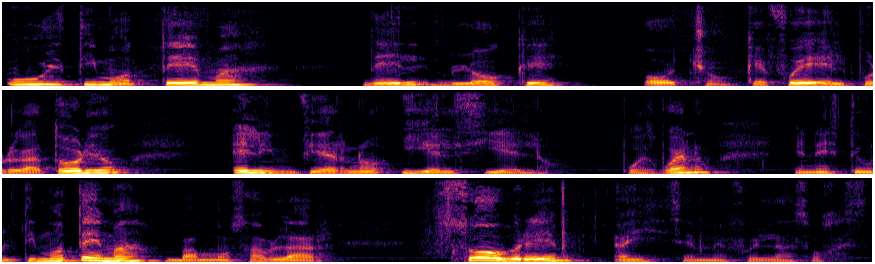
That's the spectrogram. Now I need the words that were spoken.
último tema del bloque 8, que fue el purgatorio, el infierno y el cielo. Pues bueno, en este último tema vamos a hablar sobre, ay, se me fue las hojas,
